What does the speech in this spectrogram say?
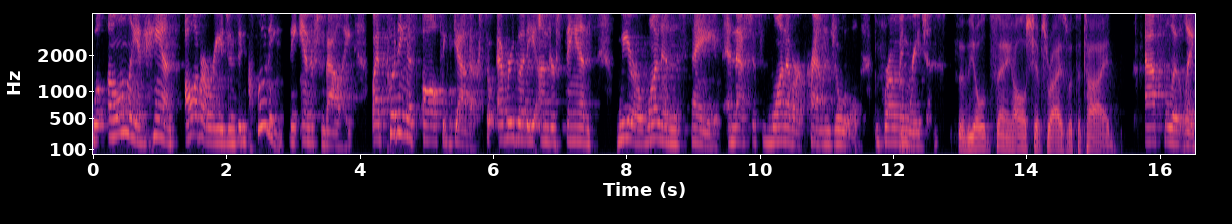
will only enhance all of our regions, including the Anderson Valley, by putting us all together so everybody understands we are one and the same. And that's just one of our crown jewel growing regions. So the old saying, all ships rise with the tide. Absolutely.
